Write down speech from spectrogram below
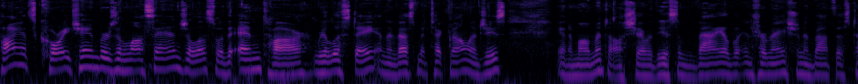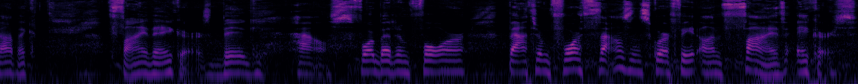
Hi, it's Corey Chambers in Los Angeles with NTAR Real Estate and Investment Technologies. In a moment, I'll share with you some valuable information about this topic. Five acres, big house, four bedroom, four bathroom, 4,000 square feet on five acres.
